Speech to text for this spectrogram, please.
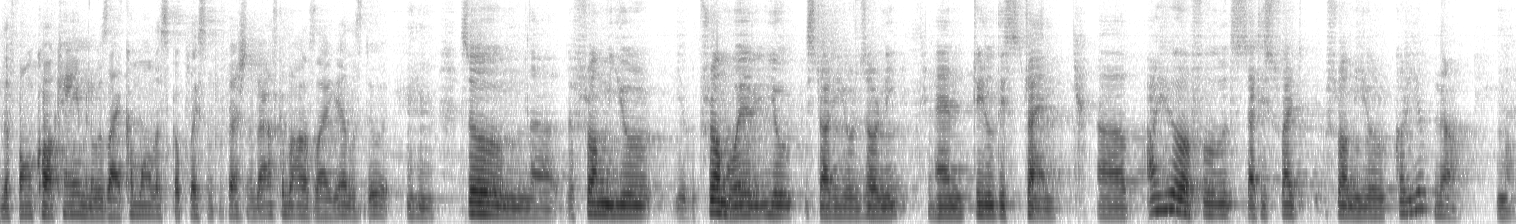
the, phone call came and it was like, "Come on, let's go play some professional basketball," I was like, "Yeah, let's do it." Mm-hmm. So um, uh, from your from where you started your journey mm-hmm. and till this time, uh, are you full satisfied from your career? No, no,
